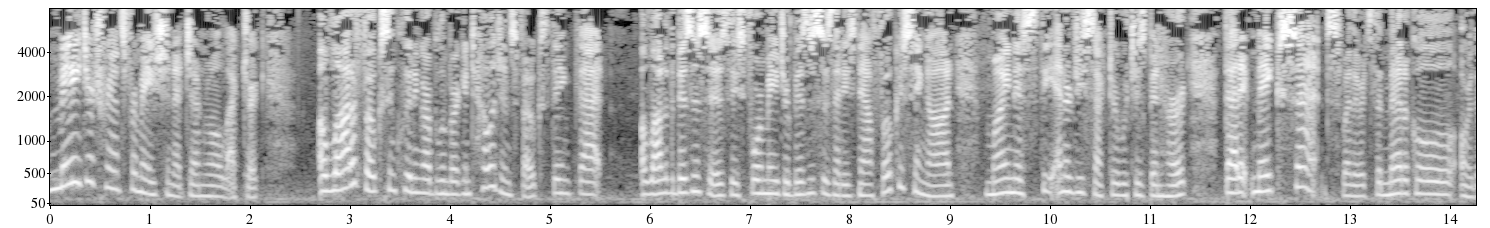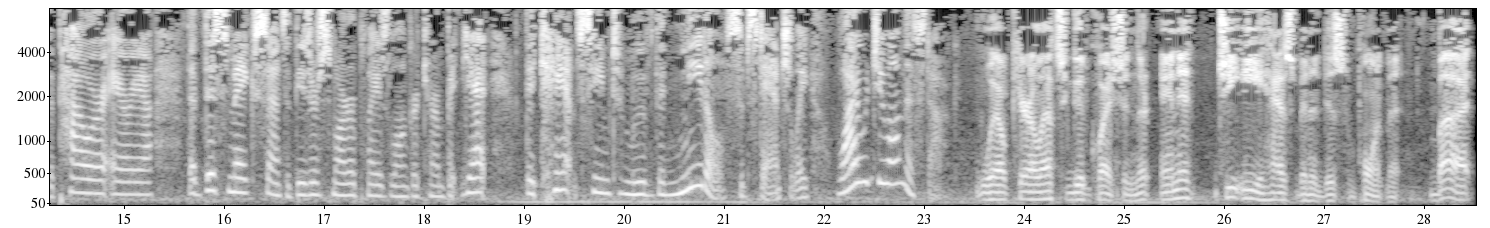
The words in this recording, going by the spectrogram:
major transformation at General Electric. A lot of folks, including our Bloomberg Intelligence folks, think that a lot of the businesses, these four major businesses that he's now focusing on, minus the energy sector, which has been hurt, that it makes sense, whether it's the medical or the power area, that this makes sense, that these are smarter plays longer term, but yet they can't seem to move the needle substantially. Why would you own this stock? Well, Carol, that's a good question. There, and it, GE has been a disappointment, but.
